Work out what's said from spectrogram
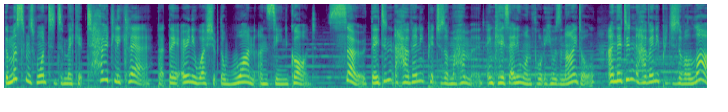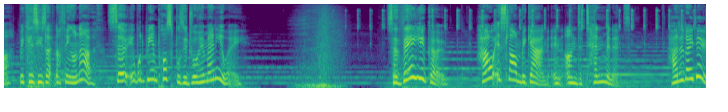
The Muslims wanted to make it totally clear that they only worship the one unseen God. So, they didn't have any pictures of Muhammad in case anyone thought he was an idol, and they didn't have any pictures of Allah because he's like nothing on earth, so it would be impossible to draw him anyway. So, there you go how Islam began in under 10 minutes. How did I do?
